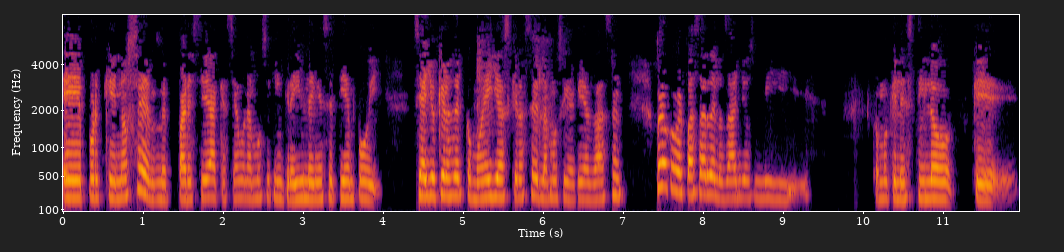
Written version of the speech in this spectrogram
Eh, porque no sé, me parecía que hacían una música increíble en ese tiempo y si yo quiero ser como ellas, quiero hacer la música que ellas hacen. Pero con el pasar de los años, mi, como que el estilo que,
